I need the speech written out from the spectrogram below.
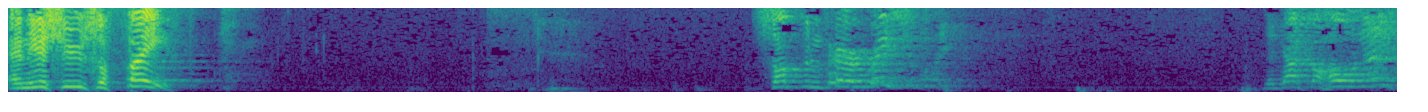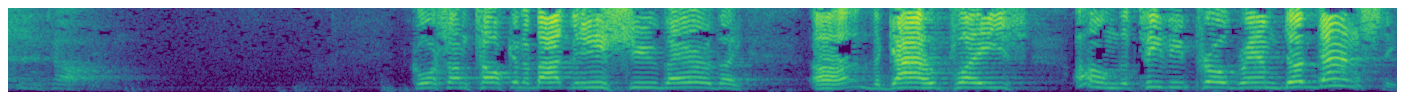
and issues of faith. Something very recently, they got the whole nation talking. Of course, I'm talking about the issue there, the, uh, the guy who plays on the TV program Duck Dynasty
